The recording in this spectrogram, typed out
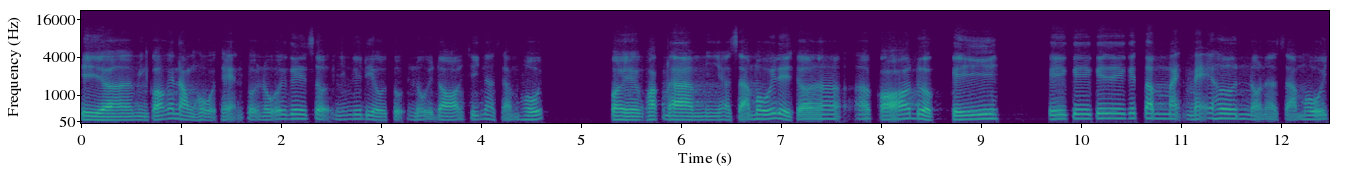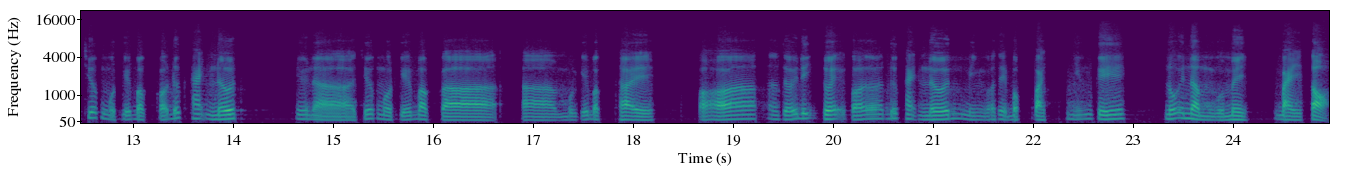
Thì à, mình có cái lòng hổ thẹn tội lỗi ghê sợ những cái điều tội lỗi đó chính là sám hối. Rồi hoặc là mình à, sám hối để cho nó có được cái cái cái cái cái tâm mạnh mẽ hơn đó là sám hối trước một cái bậc có đức hạnh lớn như là trước một cái bậc uh, uh, một cái bậc thầy có giới định tuệ có đức hạnh lớn mình có thể bộc bạch những cái nỗi nầm của mình bày tỏ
